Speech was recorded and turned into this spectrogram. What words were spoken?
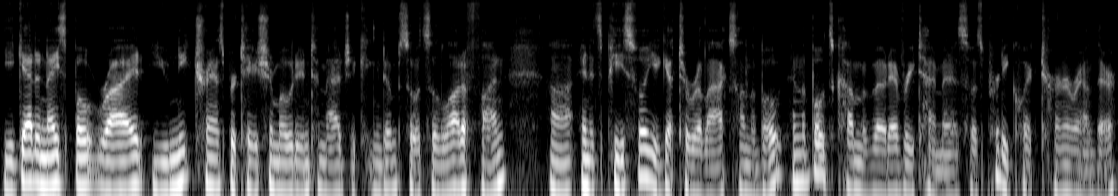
You get a nice boat ride, unique transportation mode into Magic Kingdom. So it's a lot of fun uh, and it's peaceful. You get to relax on the boat, and the boats come about every 10 minutes. So it's pretty quick turnaround there.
